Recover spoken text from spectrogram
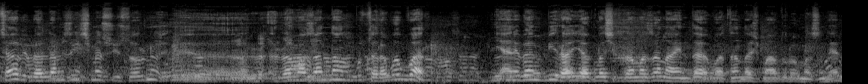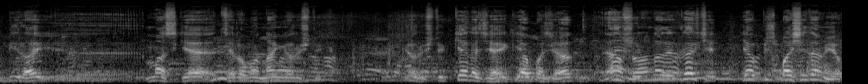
Tabii beldemizin içme suyu sorunu e, Ramazan'dan bu tarafa var. Yani ben bir ay yaklaşık Ramazan ayında vatandaş mağdur olmasın diye bir ay e, maske telefondan görüştük. Görüştük, gelecek, yapacak. En sonunda dediler ki ya biz baş edemiyor.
